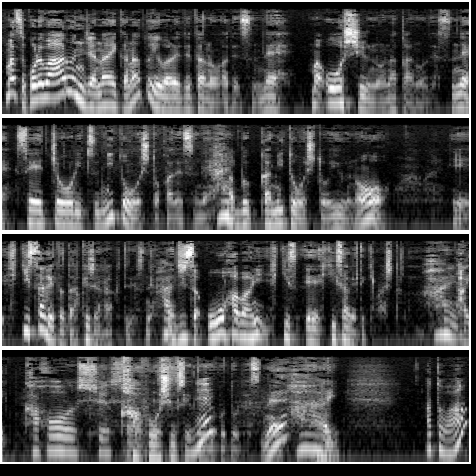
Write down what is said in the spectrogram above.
まずこれはあるんじゃないかなと言われてたのはですね、まあ、欧州の中のですね、成長率見通しとかですね、はい、まあ、物価見通しというのを、えー、引き下げただけじゃなくてですね、はい、まあ、実は大幅に引き,、えー、引き下げてきました。はい。はい、下方修正、ね、下方修正ということですね。はい。はい、あとは？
